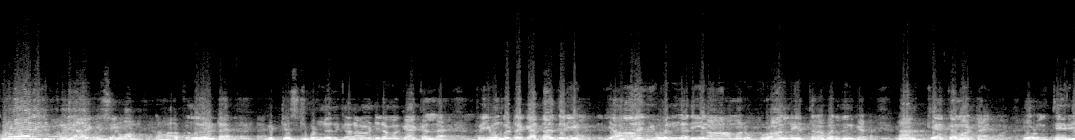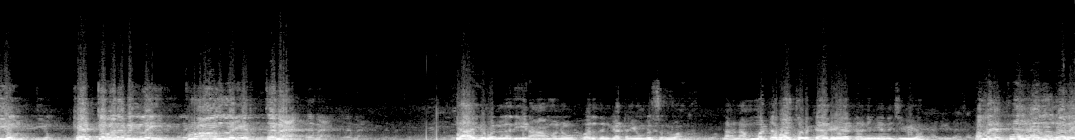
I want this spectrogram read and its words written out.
குரானை இப்படி ஆய்வு செய்வோம். இந்த ஹாஃபில்கள்ட்ட டெஸ்ட் பண்ணதுக்கான வேண்டி நம்ம கேட்கல. இப்போ இவங்ககிட்ட கேட்டா தெரியும் யா யூஹல்லதீன ஆமனும் குரான்ல எத்தனை வருதுன்னு கேட்டேன் நான் கேட்க மாட்டேன். உங்களுக்கு தெரியும். கேட்க வரவில்லை. குரான்ல எத்தனை யா ராமனு வருதுன்னு கேட்டா இவங்க சொல்லுவாங்க. நான் நம்மகிட்ட பார்த்து ஒரு கேள்வி கேட்டா நீங்க என்ன செய்வியா நம்ம எப்போ ஓதுதானே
